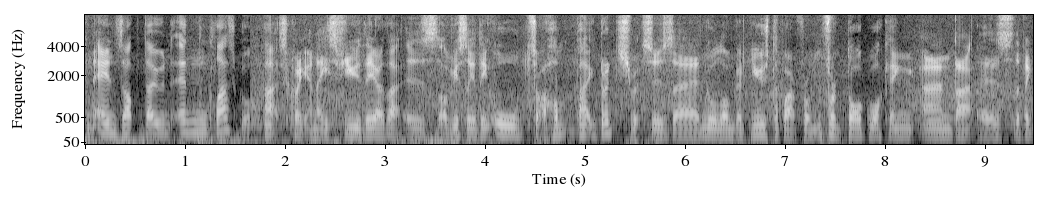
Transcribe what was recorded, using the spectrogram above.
and ends up down in Glasgow. That's quite a nice view there. That is obviously the old sort of humpback bridge, which is uh, no longer used apart from for dog walking, and that is the big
